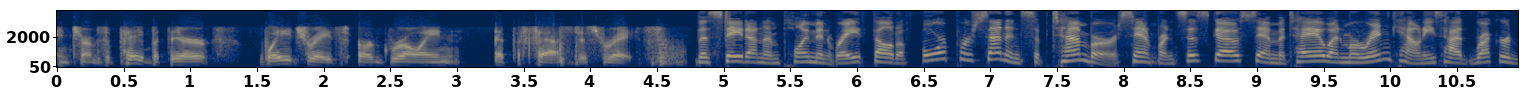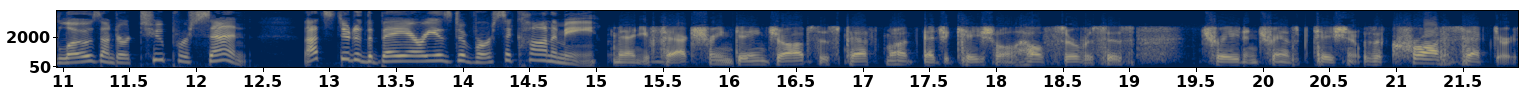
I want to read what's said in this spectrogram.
in terms of pay, but their wage rates are growing at the fastest rates. The state unemployment rate fell to 4% in September. San Francisco, San Mateo, and Marin counties had record lows under 2%. That's due to the Bay Area's diverse economy. Manufacturing gained jobs this past month, educational health services, trade and transportation. It was across sectors.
